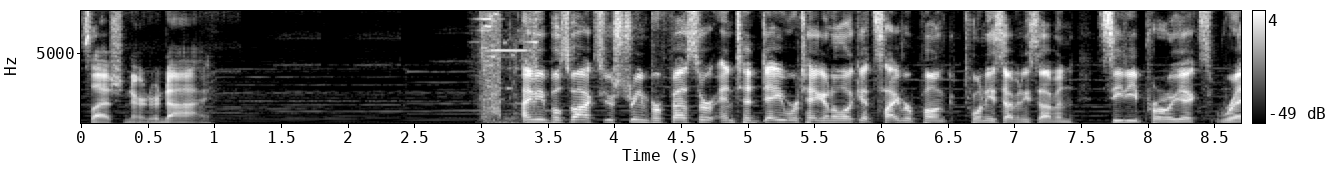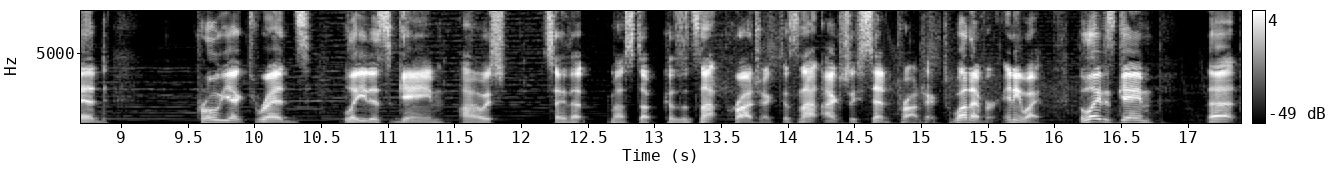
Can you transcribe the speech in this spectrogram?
slash nerd or die. I'm EposVox, your stream professor, and today we're taking a look at Cyberpunk 2077 CD Projekt's Red Project Red's latest game. I always say that messed up because it's not project. It's not actually said project. Whatever. Anyway, the latest game that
